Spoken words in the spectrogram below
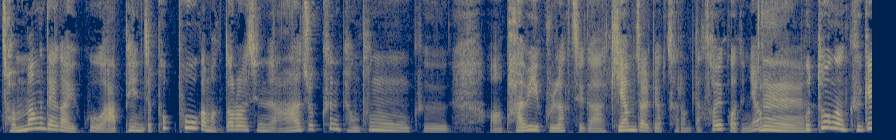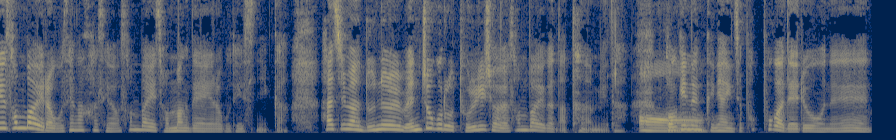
전망대가 있고 앞에 이제 폭포가 막 떨어지는 아주 큰 병풍 그 어, 바위 군락지가 기암절벽처럼 딱 서 있거든요. 네. 보통은 그게 선바위라고 생각하세요. 선바위 전망대라고 돼 있으니까. 하지만 눈을 왼쪽으로 돌리셔야 선바위가 나타납니다. 어. 거기는 그냥 이제 폭포가 내려오는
